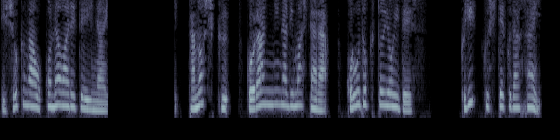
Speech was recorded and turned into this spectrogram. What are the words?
移植が行われていない。楽しくご覧になりましたら、購読と良いです。クリックしてください。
